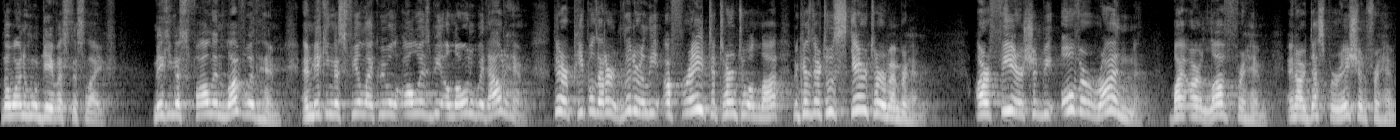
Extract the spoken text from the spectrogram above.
the one who gave us this life? Making us fall in love with Him and making us feel like we will always be alone without Him. There are people that are literally afraid to turn to Allah because they're too scared to remember Him. Our fear should be overrun by our love for Him and our desperation for Him.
